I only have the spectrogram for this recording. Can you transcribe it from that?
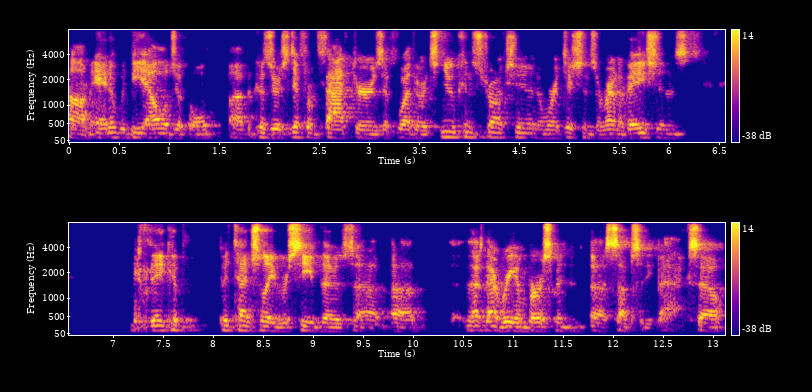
Um, and it would be eligible uh, because there's different factors of whether it's new construction or additions or renovations they could potentially receive those uh, uh, that, that reimbursement uh, subsidy back. So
